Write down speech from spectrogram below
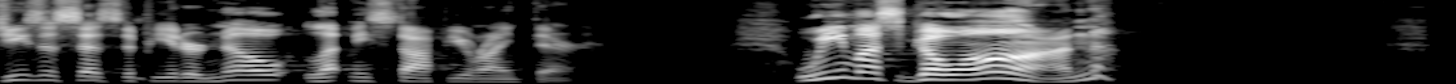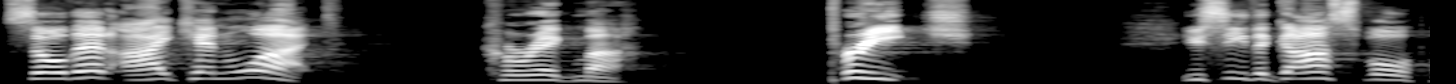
Jesus says to Peter, No, let me stop you right there. We must go on so that I can what? Kerygma. Preach. You see, the gospel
